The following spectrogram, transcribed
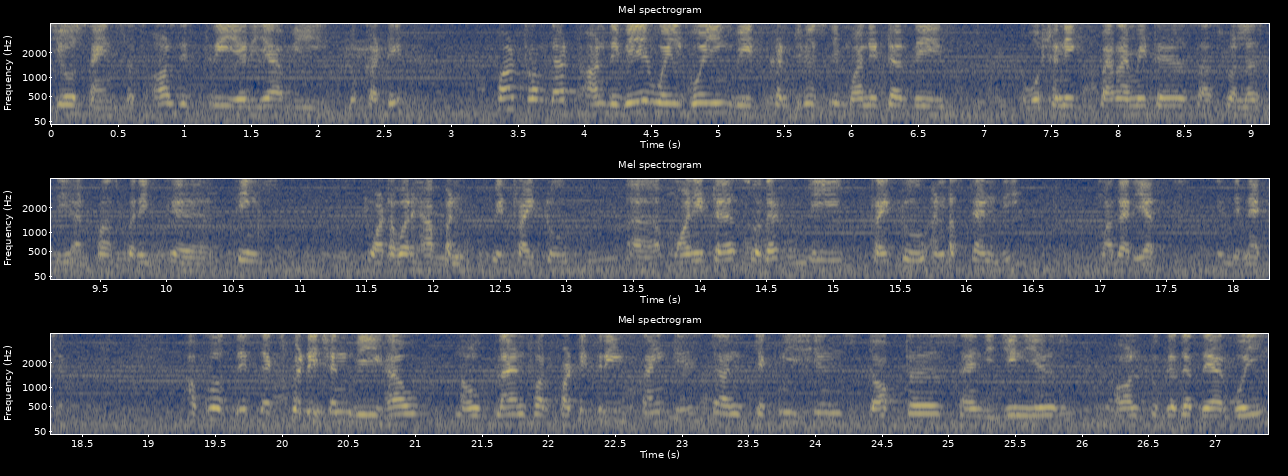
geosciences. All these three area we look at it. Apart from that, on the way while going, we continuously monitor the oceanic parameters as well as the atmospheric uh, things. Whatever happened, we try to uh, monitor so that we try to understand the Mother Earth in the nature. Of course, this expedition we have now planned for 43 scientists and technicians, doctors and engineers all together they are going.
